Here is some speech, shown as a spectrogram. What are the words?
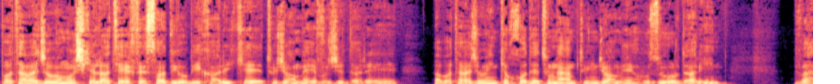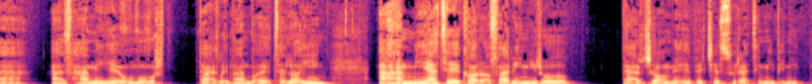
با توجه به مشکلات اقتصادی و بیکاری که تو جامعه وجود داره و با توجه به اینکه خودتون هم تو این جامعه حضور دارین و از همه امور تقریبا با اطلاعین اهمیت کارآفرینی رو در جامعه به چه صورتی می‌بینید؟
